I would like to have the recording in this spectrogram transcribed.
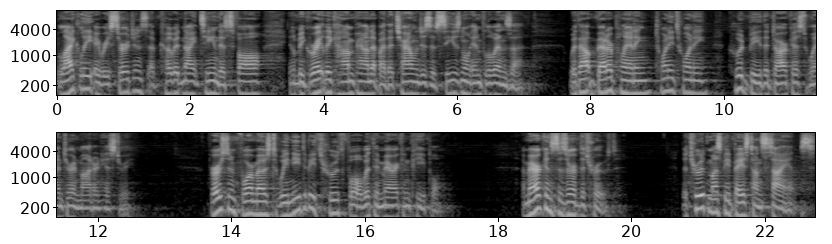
likely a resurgence of COVID 19 this fall. It'll be greatly compounded by the challenges of seasonal influenza. Without better planning, 2020 could be the darkest winter in modern history. First and foremost, we need to be truthful with the American people. Americans deserve the truth. The truth must be based on science.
